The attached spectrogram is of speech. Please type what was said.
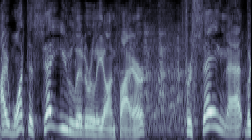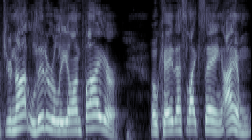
I want to set you literally on fire for saying that, but you're not literally on fire. Okay, that's like saying I am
